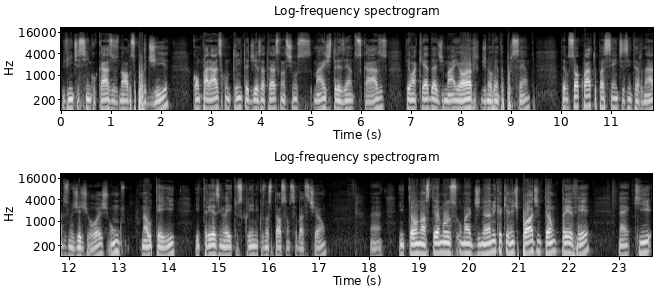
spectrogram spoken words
e 25 casos novos por dia, comparados com 30 dias atrás, que nós tínhamos mais de 300 casos, tem uma queda de maior de 90%. Temos só quatro pacientes internados no dia de hoje, um na UTI e três em leitos clínicos no Hospital São Sebastião. Né? Então, nós temos uma dinâmica que a gente pode, então, prever né, que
